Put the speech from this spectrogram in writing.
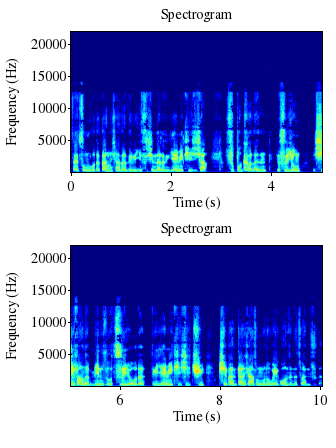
在中国的当下的这个意识形态的这个言语体系下，是不可能就是用西方的民主自由的这个言语体系去批判当下中国的伪光正的专制的。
